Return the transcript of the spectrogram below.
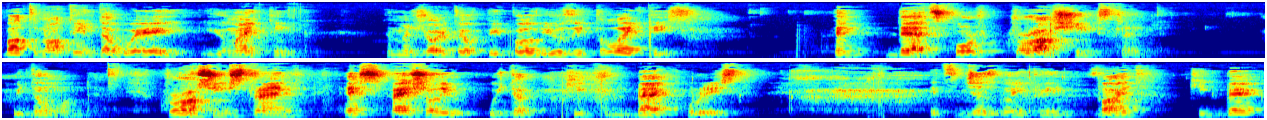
but not in the way you might think. The majority of people use it like this, and that's for crushing strength. We don't want that. Crushing strength especially with a kicked back wrist, it's just going to invite kickback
